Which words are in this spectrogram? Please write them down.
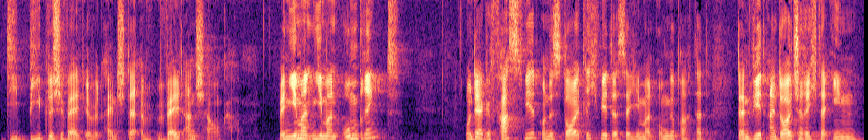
die biblische Weltanschauung haben. Wenn jemand jemanden umbringt und er gefasst wird und es deutlich wird, dass er jemanden umgebracht hat, dann wird ein deutscher Richter ihn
